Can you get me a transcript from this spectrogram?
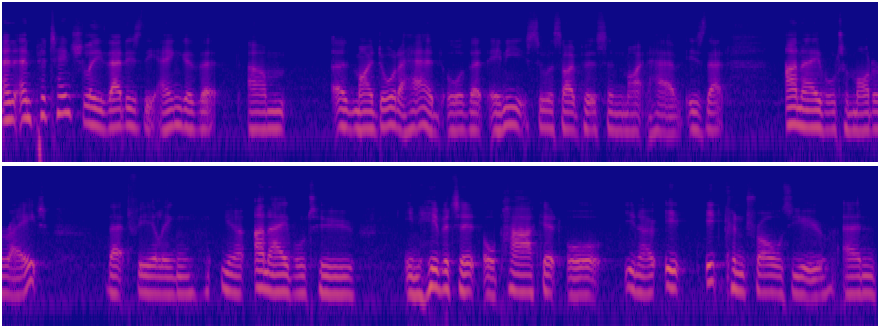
and and potentially that is the anger that um, uh, my daughter had, or that any suicide person might have, is that unable to moderate that feeling, you know, unable to inhibit it or park it, or you know, it it controls you. And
